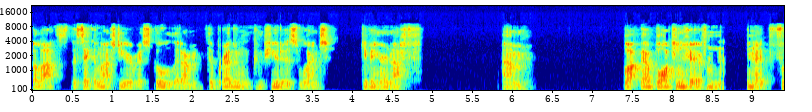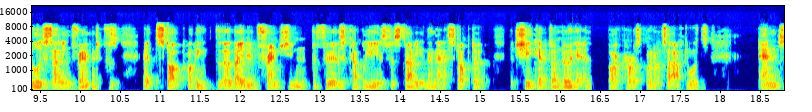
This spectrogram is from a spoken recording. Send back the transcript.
the last the second last year of her school that um the Brethren computers weren't giving her enough um like they were blocking her from you know fully studying French because it stopped. I think they did French in the first couple of years for study and then they stopped it, but she kept on doing it by correspondence afterwards. And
